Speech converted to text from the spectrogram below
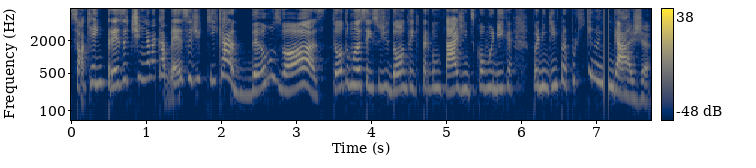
Só que a empresa tinha na cabeça de que, cara, damos voz, todo mundo é senso de dono, tem que perguntar, a gente se comunica. Pô, ninguém. Por que, que não engaja?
